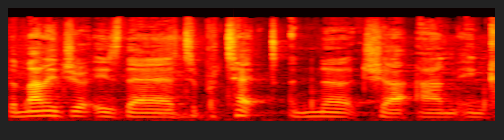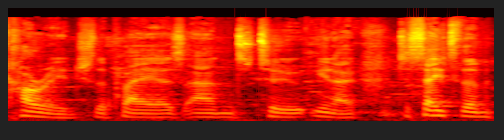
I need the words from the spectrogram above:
the manager is there to protect and nurture and encourage the players, and to you know to say to them,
